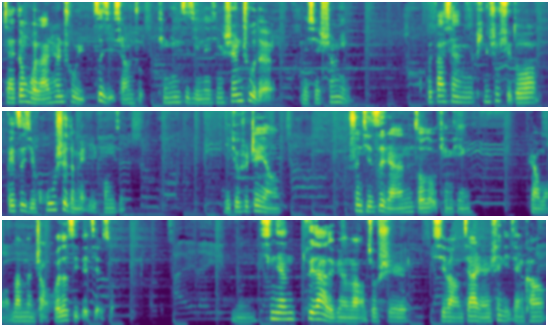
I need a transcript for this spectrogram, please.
在灯火阑珊处与自己相处，听听自己内心深处的那些声音，会发现平时许多被自己忽视的美丽风景。也就是这样，顺其自然，走走停停，让我慢慢找回了自己的节奏。嗯，新年最大的愿望就是希望家人身体健康，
